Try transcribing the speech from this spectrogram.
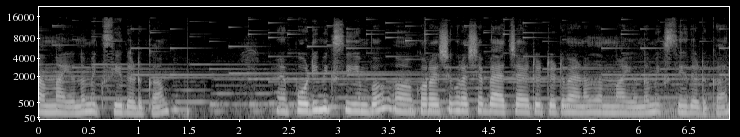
നന്നായി ഒന്ന് മിക്സ് ചെയ്തെടുക്കാം. പൊടി മിക്സ് ചെയ്യുമ്പോൾ കുറേശ്ശെ കുറേശ്ശെ ബാച്ചായിട്ട് ഇട്ടിട്ട് വേണം നന്നായി ഒന്ന് മിക്സ് ചെയ്തെടുക്കാൻ.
